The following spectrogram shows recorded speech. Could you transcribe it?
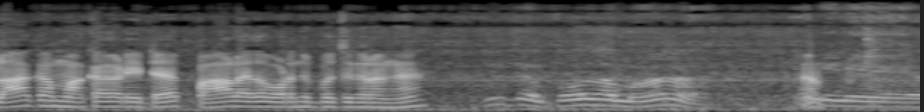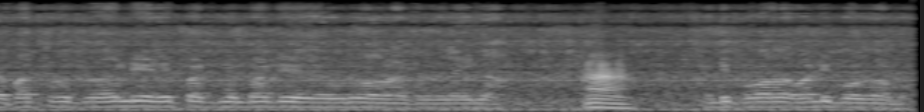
பிளாக்காம அக்கா கட்டிட்ட பால் ஏதோ உடஞ்சி போச்சுக்கிறாங்க சீக்கிரம் போதாமா வண்டி நீ பத்து பத்து வண்டியை நிப்பாட்டி நிப்பாட்டி விடுவாங்க லைனாக ஆ. வண்டி போகிற வண்டி போகாமா.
